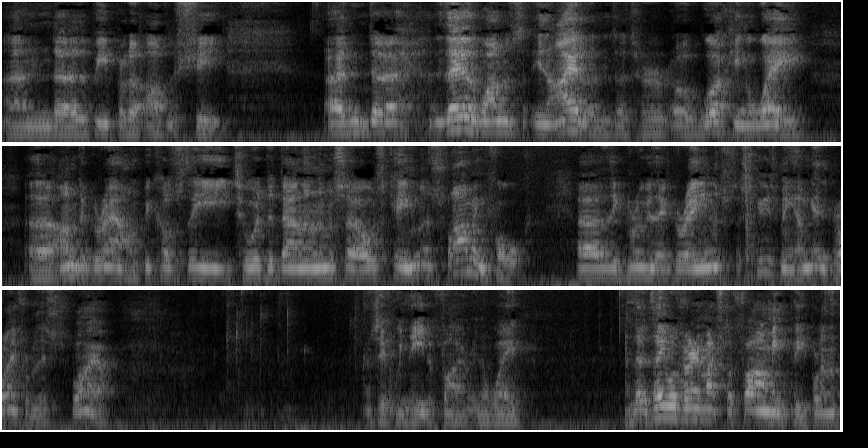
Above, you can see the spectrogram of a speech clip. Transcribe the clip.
and uh, the people of the She. And uh, they're the ones in Ireland that are, are working away uh, underground because the Tuatha themselves came as farming folk. Uh, they grew their grains. Excuse me, I'm getting dry from this fire. As if we need a fire in a way. They were very much the farming people, and,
